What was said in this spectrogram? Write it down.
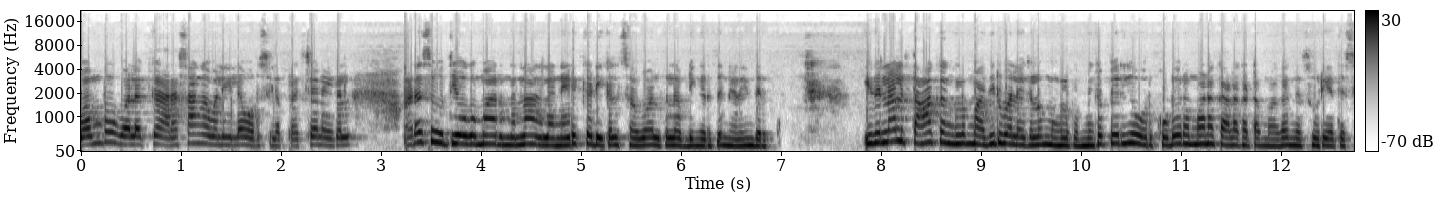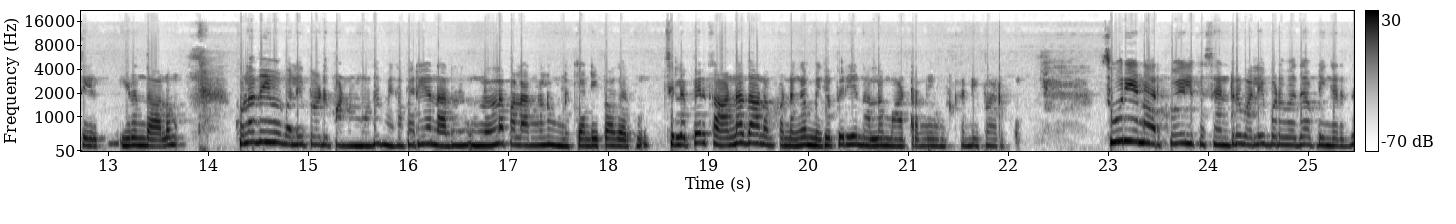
வம்பு வழக்கு அரசாங்க வழியில ஒரு சில பிரச்சனைகள் அரசு உத்தியோகமா இருந்தோம்னா அதில் நெருக்கடிகள் சவால்கள் அப்படிங்கிறது நிறைந்திருக்கும். இதனால் தாக்கங்களும் அதிர்வலைகளும் உங்களுக்கு மிகப்பெரிய ஒரு கொடூரமான காலகட்டமாக இந்த சூரிய திசை இருந்தாலும் குலதெய்வ வழிபாடு பண்ணும்போது மிகப்பெரிய நல்ல நல்ல பலன்கள் உங்களுக்கு கண்டிப்பாக இருக்கும். சில பேருக்கு அன்னதானம் பண்ணுங்க மிகப்பெரிய நல்ல மாற்றங்கள் உங்களுக்கு கண்டிப்பாக இருக்கும். சூரியனார் கோயிலுக்கு சென்று வழிபடுவது அப்படிங்கிறது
